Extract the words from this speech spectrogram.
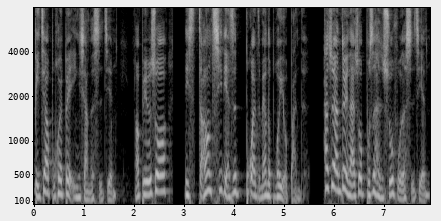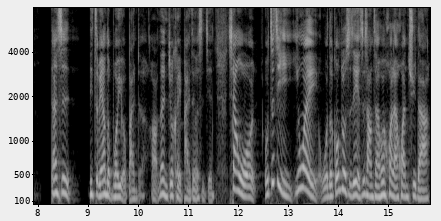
比较不会被影响的时间？啊，比如说你早上七点是不管怎么样都不会有班的，它虽然对你来说不是很舒服的时间，但是你怎么样都不会有班的，好，那你就可以排这个时间。像我我自己，因为我的工作时间也是常常会换来换去的啊。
